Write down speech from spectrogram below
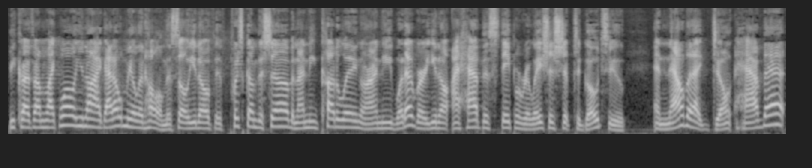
because I'm like, well, you know, I got oatmeal at home. And so, you know, if, if push comes to shove and I need cuddling or I need whatever, you know, I have this staple relationship to go to. And now that I don't have that,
